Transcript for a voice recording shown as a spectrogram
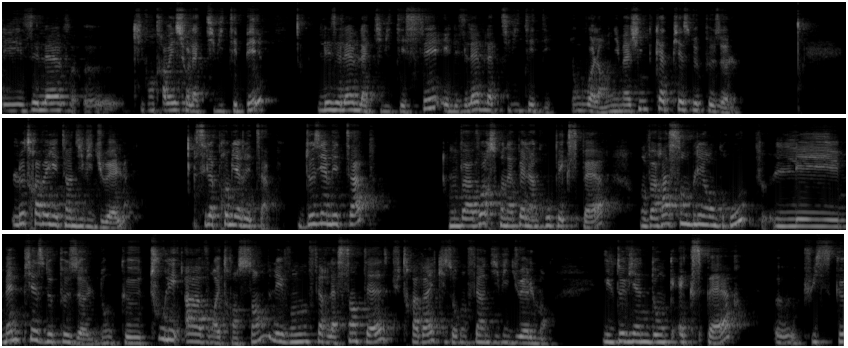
les élèves euh, qui vont travailler sur l'activité B, les élèves l'activité C et les élèves l'activité D. Donc voilà, on imagine quatre pièces de puzzle. Le travail est individuel. C'est la première étape. Deuxième étape, on va avoir ce qu'on appelle un groupe expert. On va rassembler en groupe les mêmes pièces de puzzle. Donc euh, tous les A vont être ensemble et vont faire la synthèse du travail qu'ils auront fait individuellement. Ils deviennent donc experts euh, puisque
